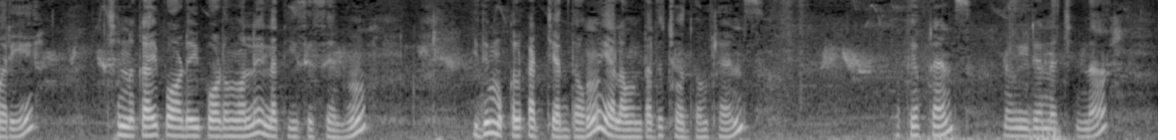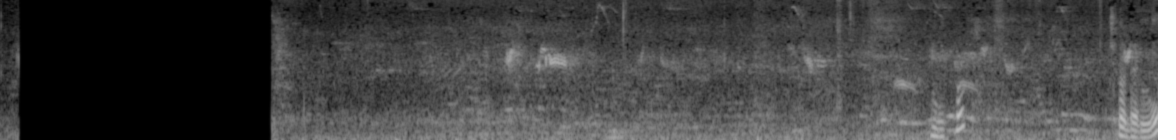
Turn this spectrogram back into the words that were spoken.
మరి. చిన్నకాయ పాడైపోవడం వల్ల ఇలా తీసేసాను. ఇది ముక్కలు కట్ చేద్దాం ఎలా ఉంటుందో చూద్దాం ఫ్రెండ్స్ ఓకే ఫ్రెండ్స్ నా వీడియో నచ్చిందా? మీకు చూడండి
